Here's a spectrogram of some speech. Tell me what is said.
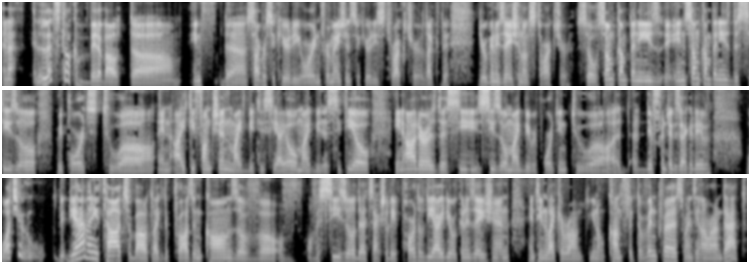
and, I, let's talk a bit about uh, inf- the cybersecurity or information security structure, like the, the organizational structure. So some companies, in some companies, the CISO reports to uh, an IT function, might be the CIO, might be the CTO. In others, the C- CISO might be reporting to uh, a different executive. What's your? Do you have any thoughts about like the pros and cons of uh, of of a CISO that's actually a part of the IT organization? Anything like around you know conflict of interest or anything around that?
